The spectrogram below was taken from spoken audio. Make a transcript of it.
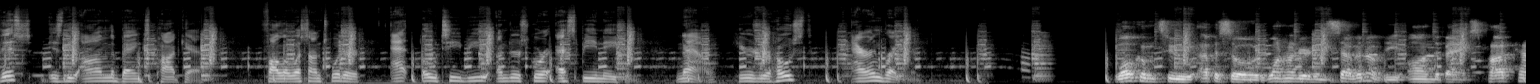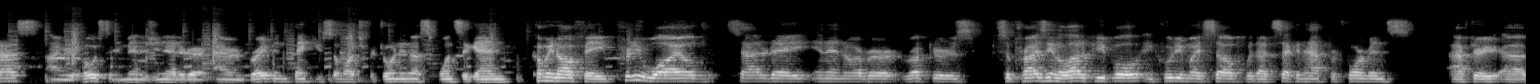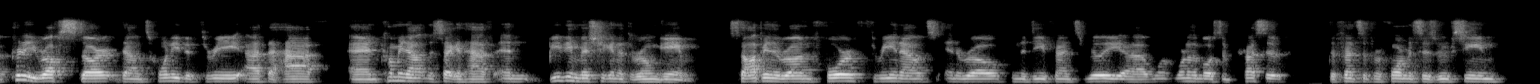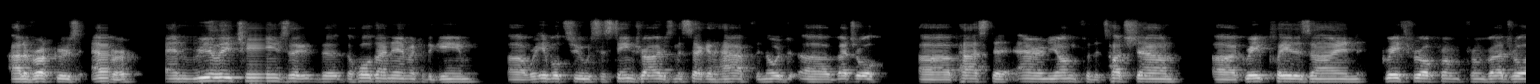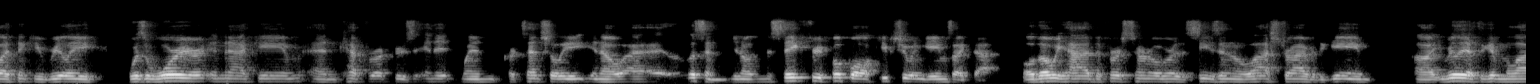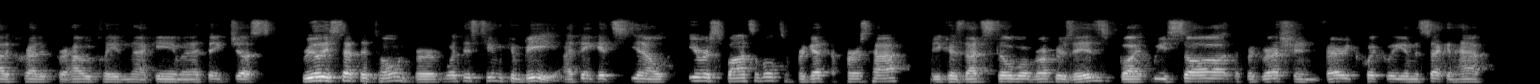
This is the On the Banks podcast. Follow us on Twitter at OTB underscore SB Nation. Now, here's your host, Aaron Brightman. Welcome to episode 107 of the On the Banks podcast. I'm your host and managing editor, Aaron Brightman. Thank you so much for joining us once again. Coming off a pretty wild Saturday in Ann Arbor, Rutgers surprising a lot of people, including myself, with that second half performance after a pretty rough start, down 20 to 3 at the half, and coming out in the second half and beating Michigan at their own game stopping the run, four three and outs in a row from the defense. Really, uh, one of the most impressive defensive performances we've seen out of Rutgers ever, and really changed the, the, the whole dynamic of the game. Uh, we're able to sustain drives in the second half. The no uh, uh, pass to Aaron Young for the touchdown. Uh, great play design, great throw from from Vedral. I think he really was a warrior in that game and kept Rutgers in it when potentially, you know, listen, you know, mistake-free football keeps you in games like that. Although he had the first turnover of the season and the last drive of the game, uh, you really have to give him a lot of credit for how he played in that game. And I think just really set the tone for what this team can be. I think it's, you know, irresponsible to forget the first half because that's still what Rutgers is. But we saw the progression very quickly in the second half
